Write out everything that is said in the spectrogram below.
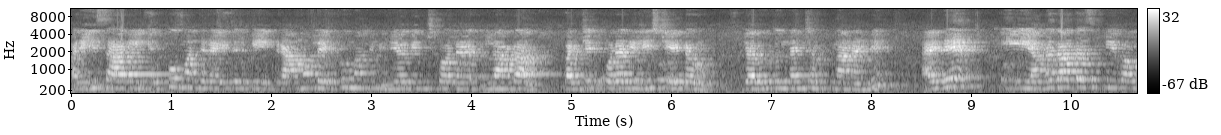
మరి ఈసారి ఎక్కువ మంది రైతులకి గ్రామంలో ఎక్కువ మంది వినియోగించుకోలేలాగా బడ్జెట్ కూడా రిలీజ్ చేయడం జరుగుతుందని చెప్తున్నానండి. అయితే ఈ అన్నదాత సుఖీభావ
